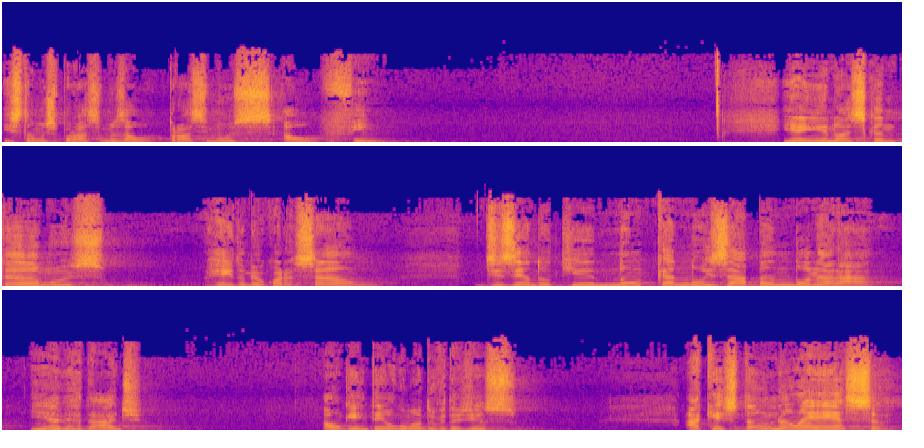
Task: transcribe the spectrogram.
Estamos próximos ao, próximos ao fim. E aí nós cantamos, Rei do meu coração, dizendo que nunca nos abandonará. E é verdade. Alguém tem alguma dúvida disso? A questão não é essa.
